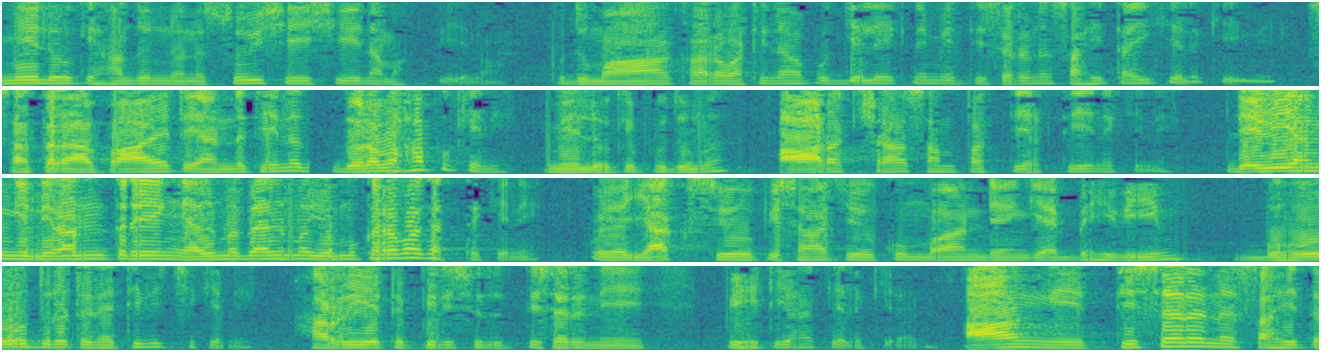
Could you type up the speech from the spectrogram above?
මේ ලෝකේ හඳුන්වන සුවිශේෂී නමක් තියෙනවා. පුදුමාකාර වටිනා පුජ්‍යලයක් නෙමේ තිසරණ සහිතයි කියලා කිව්වේ. සතර අපායට යන්න තියෙන දොර වහපු කෙනෙක්. මේ ලෝකේ පුදුම ආරක්ෂා සම්පත්තියක් තියෙන කෙනෙක්. දෙවියන්ගේ නිරන්තරයෙන් ඇල්ම බැල්ම යොමු කරවගත්ත කෙනෙක්. ඔය යක්ෂයෝ පිශාචයෝ කුම්භාණ්ඩයන්ගේ ඇබ්බැහිවීම බොහෝ දුරට නැති වෙච්ච කෙනෙක්. හරියට පිරිසිදු තිසරණේ පිහිටියා කියලා කියන්නේ. ආන්ගේ තිසරණ සහිත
